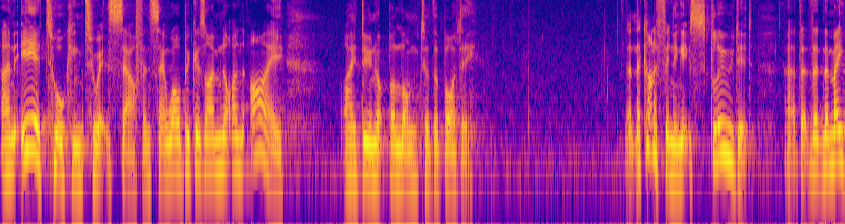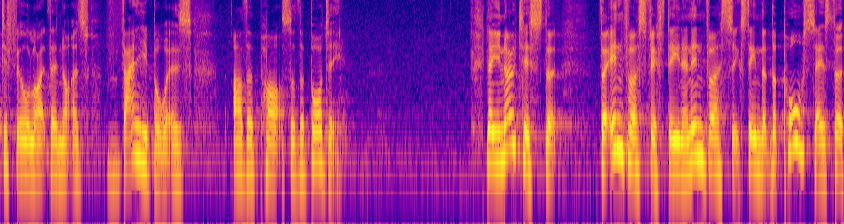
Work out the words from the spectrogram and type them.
an ear talking to itself and saying, Well, because I'm not an eye, I do not belong to the body. And they're kind of feeling excluded. Uh, that they're made to feel like they're not as valuable as other parts of the body. Now, you notice that, that in verse 15 and in verse 16, that, that Paul says that,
